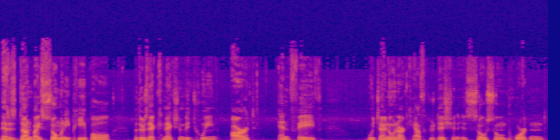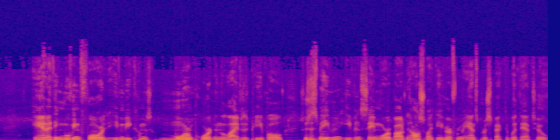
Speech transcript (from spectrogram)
that is done by so many people, but there's that connection between art and faith, which I know in our Catholic tradition is so, so important. And I think moving forward, it even becomes more important in the lives of people so just maybe even say more about it. And also like to hear from Anne's perspective with that too.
